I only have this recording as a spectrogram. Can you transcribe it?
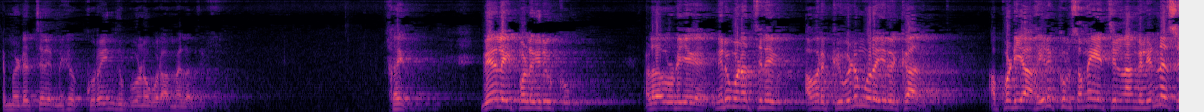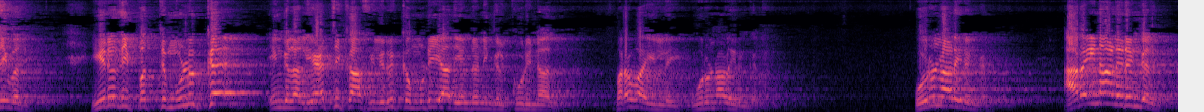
நம்மிடத்தில் மிக குறைந்து போன ஒரு அமல் அது. வேலை பல இருக்கும். அல்லது அவருடைய நிறுவனத்திலே அவருக்கு விடுமுறை இருக்காது. அப்படியாக இருக்கும் சமயத்தில் நாங்கள் என்ன செய்வது? இறுதி பத்து முழுக்க எங்களால் இழத்திக்காஃபில் இருக்க முடியாது என்று நீங்கள் கூறினால் பரவாயில்லை. ஒரு நாள் இருங்கள். ஒரு நாள் இருங்கள். அரை நாள் இருங்கள்.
